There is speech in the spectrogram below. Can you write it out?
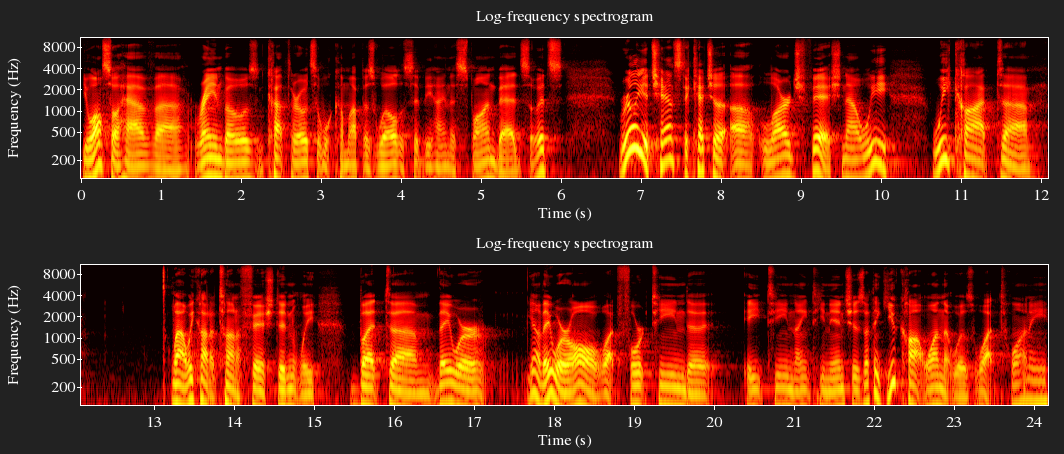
you also have uh, rainbows and cutthroats that will come up as well to sit behind the spawn bed. So it's really a chance to catch a, a large fish. Now we we caught. Uh, well, we caught a ton of fish, didn't we? But um, they were, you know, they were all what 14 to 18, 19 inches. I think you caught one that was what 20.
